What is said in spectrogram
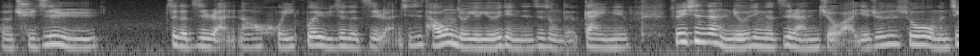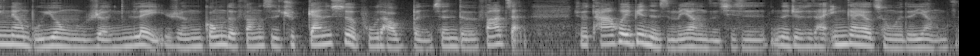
呃，取之于这个自然，然后回归于这个自然。其实陶瓮酒也有一点点这种的概念。所以现在很流行的自然酒啊，也就是说，我们尽量不用人类人工的方式去干涉葡萄本身的发展，就它会变成什么样子，其实那就是它应该要成为的样子。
